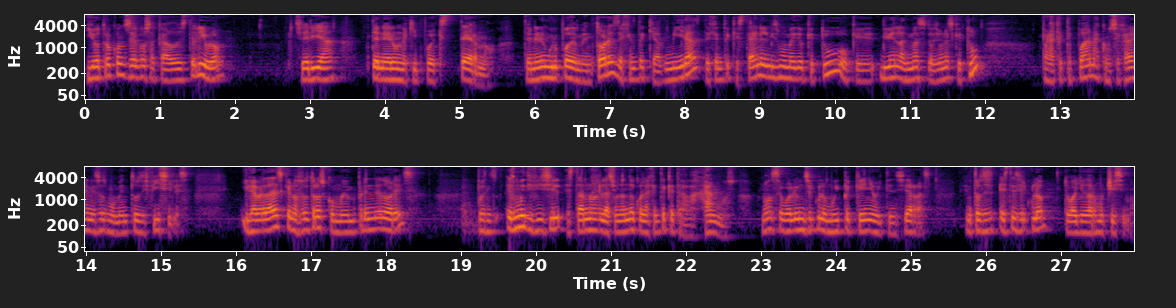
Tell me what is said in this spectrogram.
Y otro consejo sacado de este libro sería tener un equipo externo, tener un grupo de mentores, de gente que admiras, de gente que está en el mismo medio que tú o que vive en las mismas situaciones que tú, para que te puedan aconsejar en esos momentos difíciles. Y la verdad es que nosotros como emprendedores, pues es muy difícil estarnos relacionando con la gente que trabajamos, ¿no? Se vuelve un círculo muy pequeño y te encierras. Entonces, este círculo te va a ayudar muchísimo.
